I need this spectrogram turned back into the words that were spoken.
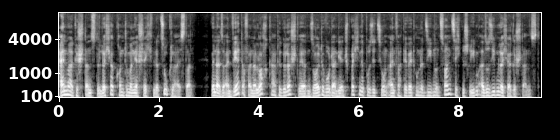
Einmal gestanzte Löcher konnte man ja schlecht wieder zukleistern. Wenn also ein Wert auf einer Lochkarte gelöscht werden sollte, wurde an die entsprechende Position einfach der Wert 127 geschrieben, also sieben Löcher gestanzt.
